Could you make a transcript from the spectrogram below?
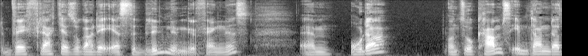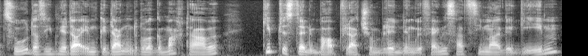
wäre ich vielleicht ja sogar der erste Blinde im Gefängnis. Ähm, oder, und so kam es eben dann dazu, dass ich mir da eben Gedanken drüber gemacht habe, gibt es denn überhaupt vielleicht schon Blinde im Gefängnis? Hat es die mal gegeben?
